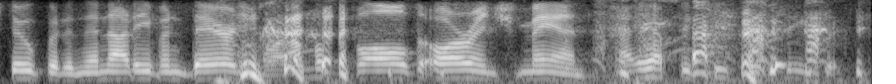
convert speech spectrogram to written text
stupid and they're not even there anymore. I'm a bald orange man. I have to keep it secret.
